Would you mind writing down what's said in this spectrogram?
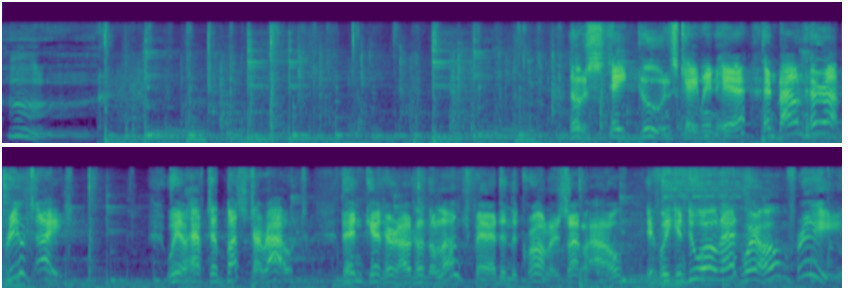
Hmm. Those state goons came in here and bound her up real tight. We'll have to bust her out, then get her out on the launch pad in the crawler somehow. If we can do all that, we're home free.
